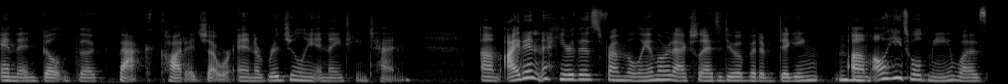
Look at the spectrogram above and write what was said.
and then built the back cottage that we're in originally in 1910. Um, I didn't hear this from the landlord. I actually had to do a bit of digging. Um, all he told me was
